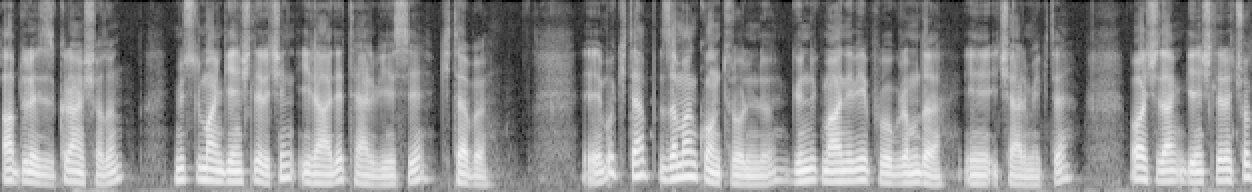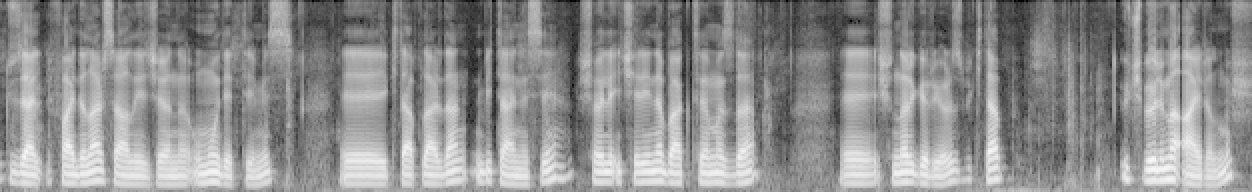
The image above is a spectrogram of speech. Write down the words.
Abdülaziz Kıranşal'ın Müslüman Gençler için İrade Terbiyesi kitabı. E, bu kitap zaman kontrolünü, günlük manevi programı da e, içermekte. O açıdan gençlere çok güzel faydalar sağlayacağını umut ettiğimiz e, kitaplardan bir tanesi. Şöyle içeriğine baktığımızda e, şunları görüyoruz. Bu kitap üç bölüme ayrılmış.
